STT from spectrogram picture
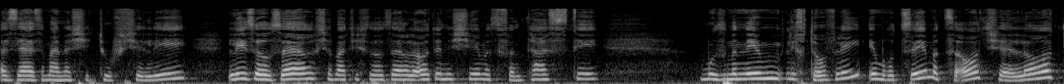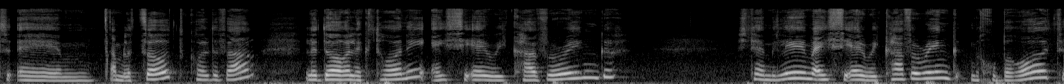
אז זה הזמן השיתוף שלי. לי זה עוזר, שמעתי שזה עוזר לעוד אנשים, אז פנטסטי. מוזמנים לכתוב לי, אם רוצים, הצעות, שאלות, המלצות, כל דבר, לדואר אלקטרוני, ACA Recovering, שתי מילים, ACA Recovering, מחוברות,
